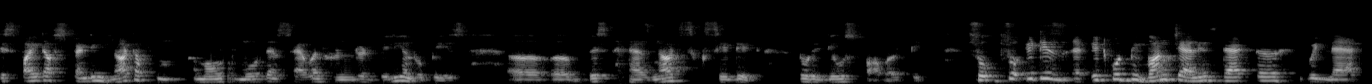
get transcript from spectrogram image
despite of spending lot of amount, more than 700 billion rupees, uh, uh, this has not succeeded to reduce poverty. So, so it is, it could be one challenge that uh, we lack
